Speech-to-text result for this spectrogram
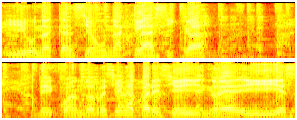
Y una canción, una clásica de cuando recién apareció y no e- y es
